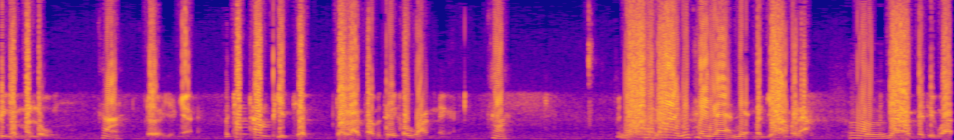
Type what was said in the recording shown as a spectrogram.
ขาขึ้นกันมันลงค่ะ เอออย่างเงี้ย มันจะทำผิดกับตลาดต่างประเทศเขาวันหนึ่งอะค่ะมันว่ายากมันไหมได้ล่ะนะไทยแลนด์เนี่ยมันยากไหมล่ะเออมันยากไปถึงว่า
